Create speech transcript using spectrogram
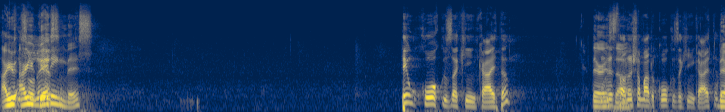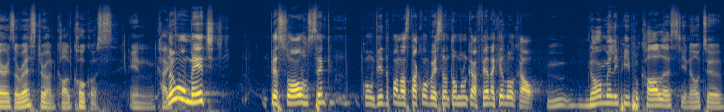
Are you are you getting this? Tem um Cocos aqui em Caeta, There um is a restaurante chamado Cocos aqui em Caeta. there is a restaurant called Cocos in Kaita. Normalmente, o pessoal sempre convida para nós estar conversando, tomando um café naquele local. Normally, people call us, you know, to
